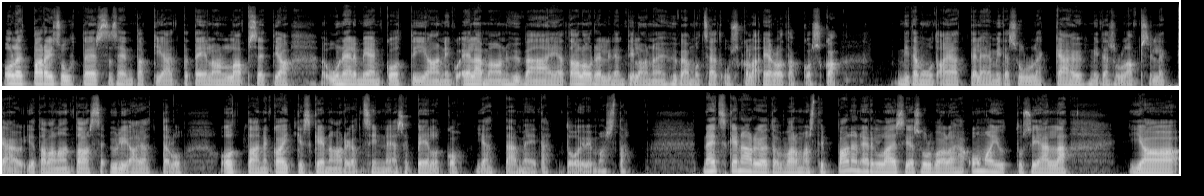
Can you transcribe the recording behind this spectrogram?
olet parisuhteessa sen takia, että teillä on lapset ja unelmien koti ja niin elämä on hyvää ja taloudellinen tilanne on hyvä, mutta sä et uskalla erota, koska mitä muut ajattelee, mitä sulle käy, miten sun lapsille käy. Ja tavallaan taas se yliajattelu ottaa ne kaikki skenaariot sinne ja se pelko jättää meitä toimimasta. Näitä skenaarioita on varmasti paljon erilaisia, sulla voi olla ihan oma juttu siellä, ja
